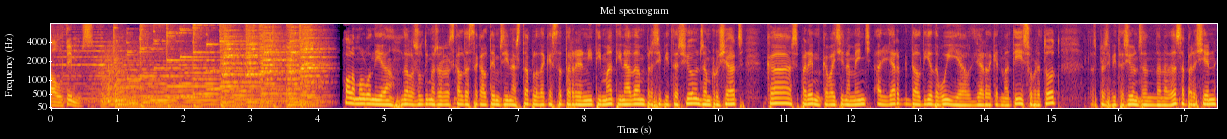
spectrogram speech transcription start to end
el temps. Hola, molt bon dia. De les últimes hores cal destacar el temps inestable d'aquesta darrera nit i matinada amb precipitacions, amb ruixats, que esperem que vagin a menys al llarg del dia d'avui i al llarg d'aquest matí, sobretot les precipitacions han d'anar desapareixent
